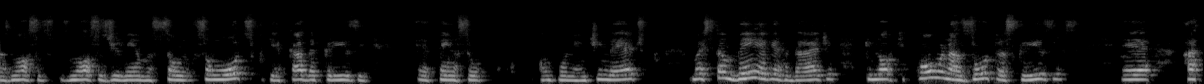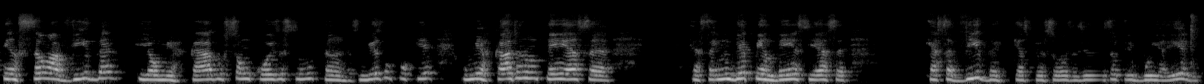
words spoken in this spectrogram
as nossas, os nossos dilemas são, são outros, porque cada crise é, tem o seu componente inédito, mas também é verdade que, nós, que como nas outras crises, é, a atenção à vida e ao mercado são coisas simultâneas, mesmo porque o mercado não tem essa, essa independência, essa, essa vida que as pessoas às vezes atribuem a ele.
